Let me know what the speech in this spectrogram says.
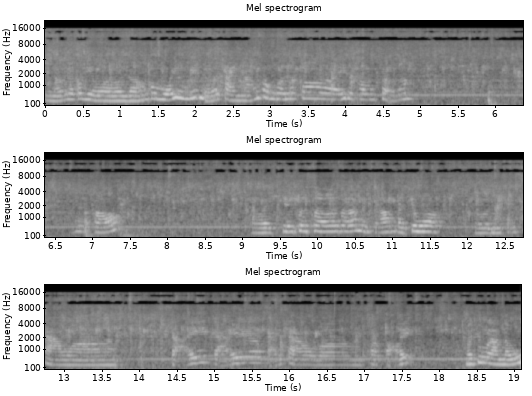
chị nấu cho có điều giờ không có muối không biết nữa xài mắm không thôi nó có ấy được không? Sợ nó khó. Rồi chiên sơ sơ sau đó mình sẽ om cà chua. Rồi mình sẽ xào uh, cải cải cải xào uh, xào tỏi. Nói chung là nấu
